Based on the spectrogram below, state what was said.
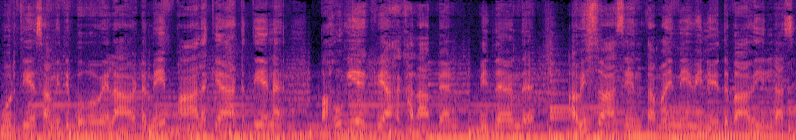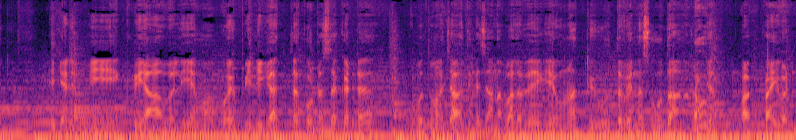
මෘතිය සමිති බොහෝ වෙලාවට මේ පාලකයාට තියෙන පහුගිය ක්‍රියා කලාපයන් විදන්ද අවිශ්වාසයෙන් තමයි මේ විනිවිධ භාව ඉල්ලා සිටි. එකන මේ ක්‍රියාවලියම ඔය පිළිගත්ත කොටසකට ඔබතුමා ජාතික ජනබලවේගේ වුණත් විවෘත වෙන්න සූදාන ප්‍රයිවට්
